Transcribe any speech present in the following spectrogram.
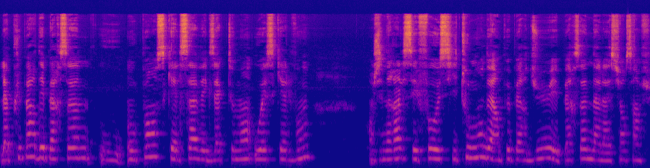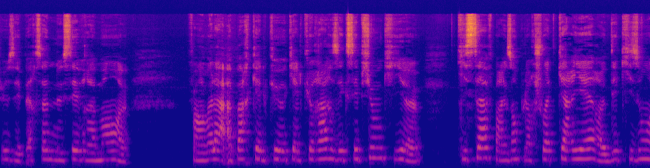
la plupart des personnes où on pense qu'elles savent exactement où est-ce qu'elles vont, en général c'est faux aussi. Tout le monde est un peu perdu et personne n'a la science infuse et personne ne sait vraiment. Euh, enfin voilà, à part quelques, quelques rares exceptions qui, euh, qui savent par exemple leur choix de carrière dès qu'ils ont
